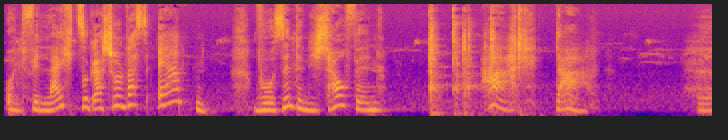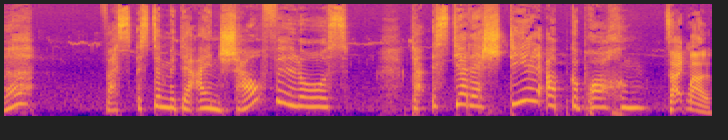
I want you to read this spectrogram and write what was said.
und vielleicht sogar schon was ernten. Wo sind denn die Schaufeln? Ah, da. Hä? Was ist denn mit der einen Schaufel los? Da ist ja der Stiel abgebrochen. Zeig mal.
